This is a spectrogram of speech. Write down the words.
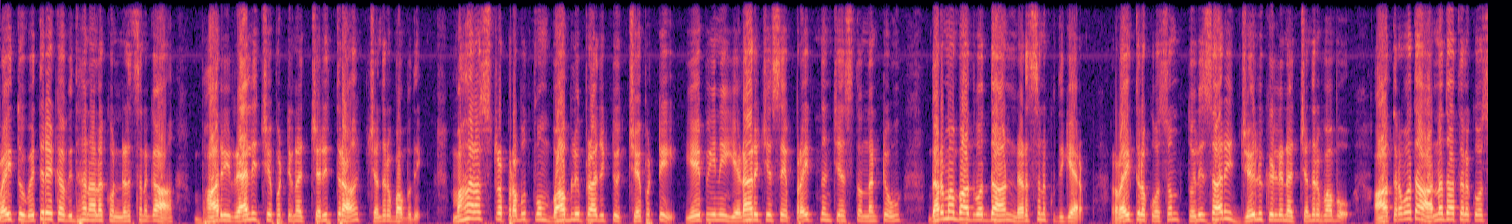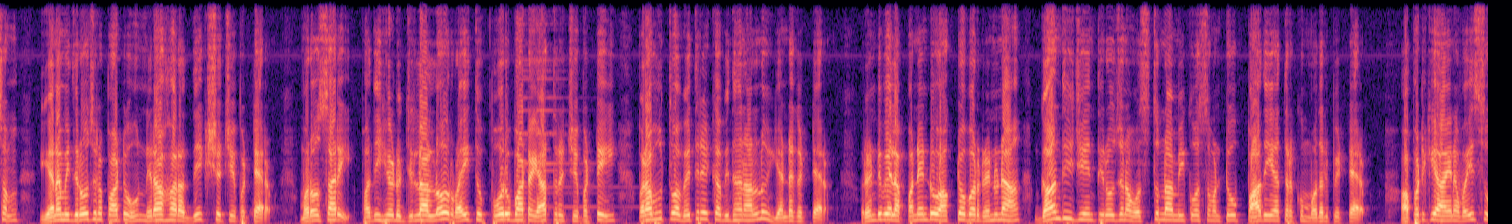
రైతు వ్యతిరేక విధానాలకు నిరసనగా భారీ ర్యాలీ చేపట్టిన చరిత్ర చంద్రబాబుది. మహారాష్ట్ర ప్రభుత్వం బాబ్లీ ప్రాజెక్టు చేపట్టి ఏపీని ఎడారి చేసే ప్రయత్నం చేస్తోందంటూ ధర్మాబాద్ వద్ద నిరసనకు దిగారు. రైతుల కోసం తొలిసారి జైలుకెళ్ళిన చంద్రబాబు ఆ తర్వాత అన్నదాతల కోసం ఎనిమిది రోజుల పాటు నిరాహార దీక్ష చేపట్టారు. మరోసారి పదిహేడు జిల్లాల్లో రైతు పోరుబాట యాత్ర చేపట్టి ప్రభుత్వ వ్యతిరేక విధానాలను ఎండగట్టారు. రెండు వేల పన్నెండు అక్టోబర్ రెండున గాంధీ జయంతి రోజున వస్తున్నా మీకోసం అంటూ పాదయాత్రకు మొదలుపెట్టారు. అప్పటికి ఆయన వయసు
